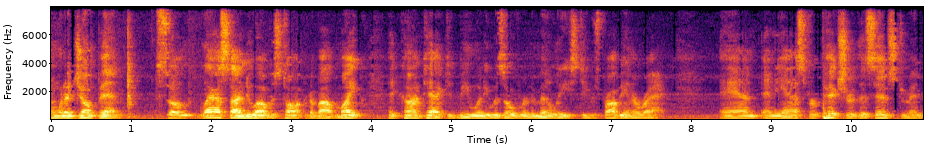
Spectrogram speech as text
I'm gonna jump in. So last I knew I was talking about Mike had contacted me when he was over in the Middle East. He was probably in Iraq. And, and he asked for a picture of this instrument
